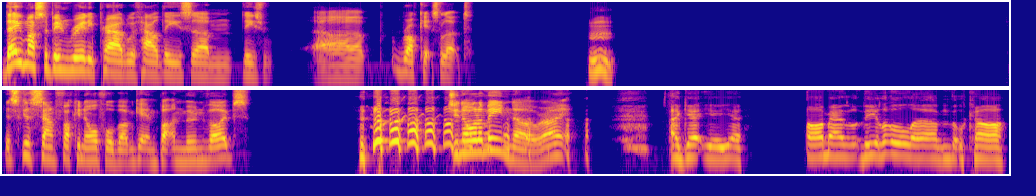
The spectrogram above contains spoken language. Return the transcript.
They must have been really proud with how these um these uh rockets looked. Hmm. This is gonna sound fucking awful, but I'm getting Button Moon vibes. Do you know what I mean? No, right? I get you, yeah. Oh man, the little um little car.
